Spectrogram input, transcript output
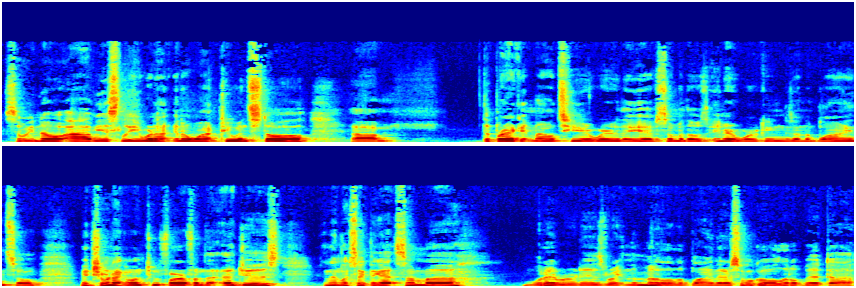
So we know obviously we're not going to want to install um, the bracket mounts here where they have some of those inner workings on the blind. So make sure we're not going too far from the edges. And then looks like they got some uh, whatever it is right in the middle of the blind there. So we'll go a little bit uh,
